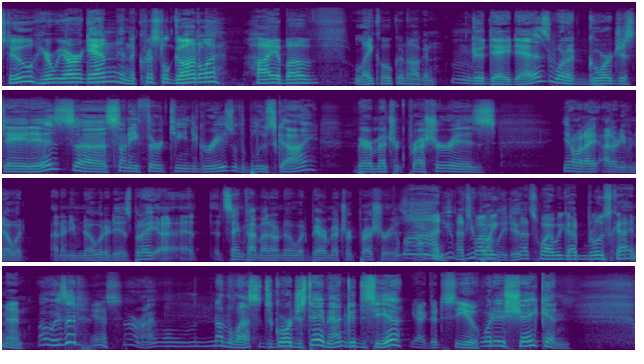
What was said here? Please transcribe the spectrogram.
Stu, here we are again in the Crystal Gondola, high above Lake Okanagan. Good day, Des. What a gorgeous day it is. Uh, sunny 13 degrees with a blue sky. Barometric pressure is, you know what? I, I don't even know what I don't even know what it is. But I uh, at, the same time I don't know what barometric pressure is. Come you- on, you, that's you why probably we do. that's why we got blue sky, man. Oh, is it? Yes. All right. Well, nonetheless, it's a gorgeous day, man. Good to see you. Yeah, good to see you. What is shaking?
